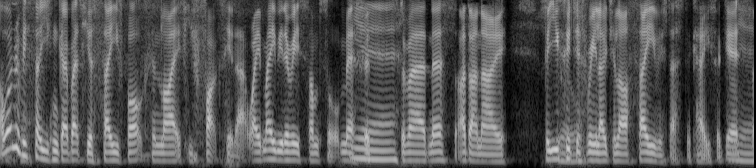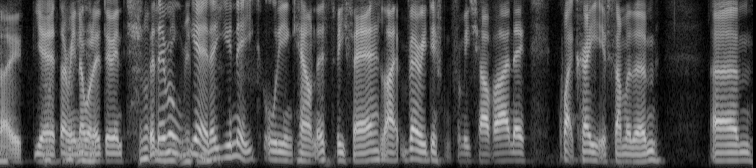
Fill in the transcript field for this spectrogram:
I wonder if it's so you can go back to your save box and like if you fucked it that way, maybe there is some sort of method Yeah. to the madness. I don't know. But you could just reload your last save if that's the case, I guess. Yeah. So yeah, Not- don't really know what they're doing. they're But they're all ink yeah, they're unique, all the encounters to be fair, like very different from each other and they're quite creative some of them. Um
